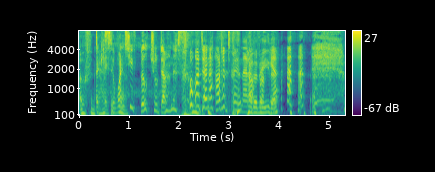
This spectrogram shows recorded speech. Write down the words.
Oh, fantastic. Okay, so once yeah. you've built your dinosaur, I don't know how to turn that I off don't know either.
